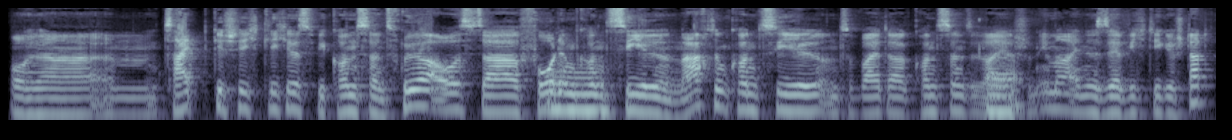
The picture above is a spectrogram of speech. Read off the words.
Oder ähm, zeitgeschichtliches, wie Konstanz früher aussah, vor dem mhm. Konzil und nach dem Konzil und so weiter. Konstanz war ja, ja schon immer eine sehr wichtige Stadt.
